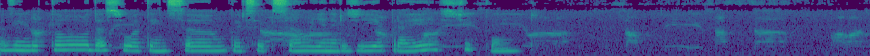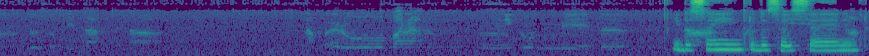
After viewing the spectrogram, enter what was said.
Trazendo toda a sua atenção, percepção e energia para este ponto. E do centro do seu cérebro,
